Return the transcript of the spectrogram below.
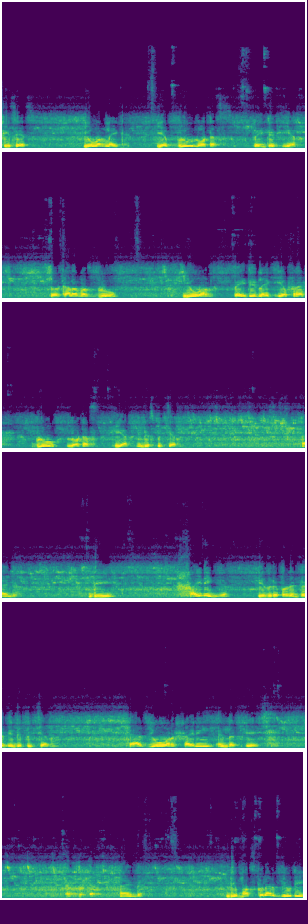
She says, You were like a blue lotus painted here. Your color was blue. You were painted like a fresh blue lotus here in this picture. And the shining is represented in the picture as you were shining in that age. And the muscular beauty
